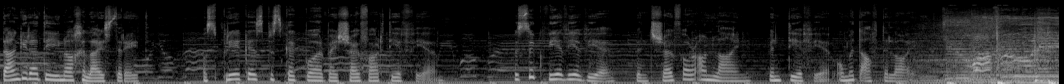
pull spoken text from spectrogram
Dankie dat jy hierna geluister het. Ons preke is beskikbaar by Shofar TV. Besoek www.shofaronline.tv om dit af te laai. You are truly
